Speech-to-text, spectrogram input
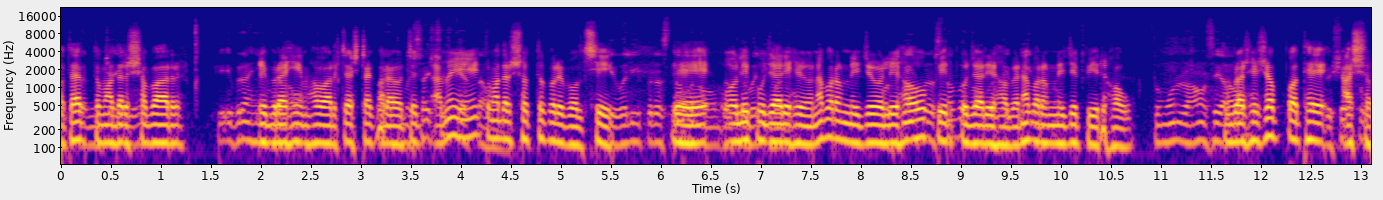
অর্থাৎ তোমাদের সবার ইব্রাহিম হওয়ার চেষ্টা করা উচিত। আমি তোমাদের সত্য করে বলছি যে অলি পূজারি হও। না বরং নিজে অলি হও পীর পূজারি হবে না বরং নিজে পীর হও। তোমরা সেসব পথে আসো।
